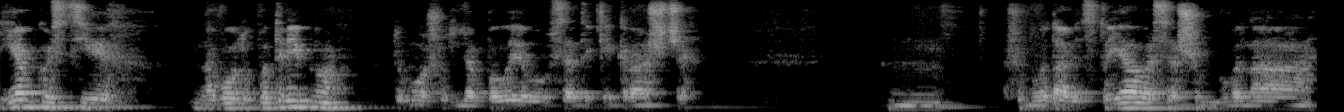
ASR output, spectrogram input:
Ємкості на воду потрібно, тому що для поливу все-таки краще, щоб вода відстоялася, щоб вона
